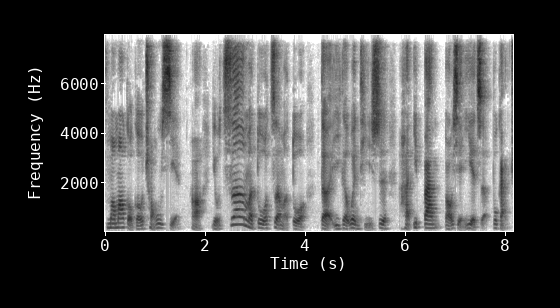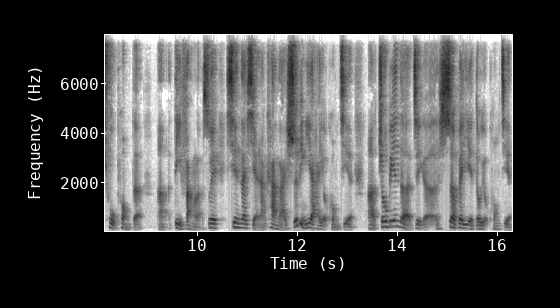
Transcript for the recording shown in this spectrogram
猫猫狗狗宠物险啊，有这么多这么多的一个问题，是很一般保险业者不敢触碰的。呃，地方了，所以现在显然看来，食品业还有空间，呃，周边的这个设备业都有空间，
